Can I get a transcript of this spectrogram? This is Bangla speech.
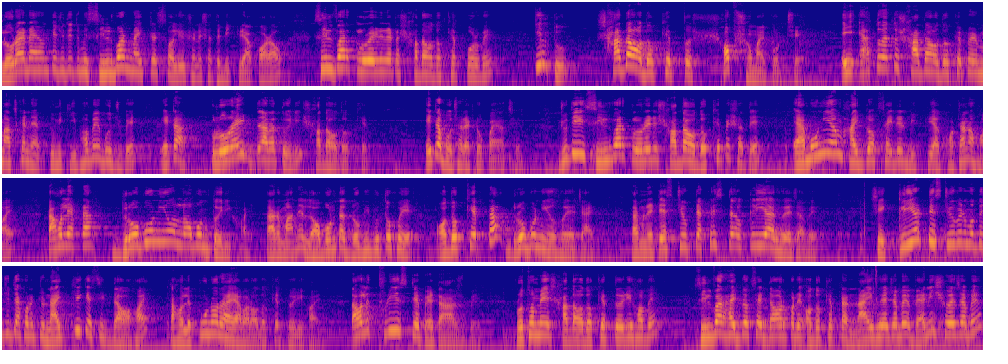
ক্লোরাইড আয়নকে যদি তুমি সিলভার নাইট্রেট সলিউশনের সাথে বিক্রিয়া করাও, সিলভার ক্লোরাইডের একটা সাদা অদক্ষেপ পড়বে। কিন্তু সাদা অদক্ষেপ তো সব সময় পড়ছে। এই এত এত সাদা অদক্ষেপের মাঝখানে তুমি কীভাবে বুঝবে? এটা ক্লোরাইড দ্বারা তৈরি সাদা অদক্ষেপ এটা বোঝার একটা উপায় আছে। যদি এই সিলভার ক্লোরাইডের সাদা অদক্ষেপের সাথে অ্যামোনিয়াম হাইড্রোক্সাইডের বিক্রিয়া ঘটানো হয় তাহলে একটা দ্রবণীয় লবণ তৈরি হয়। তার মানে লবণটা দ্রবীভূত হয়ে অদক্ষেপটা দ্রবণীয় হয়ে যায়। তার মানে টেস্ট টিউবটা ক্রিস্টাল ক্লিয়ার হয়ে যাবে। সেই ক্লিয়ার টেস্ট টিউবের মধ্যে যদি এখন একটু নাইট্রিক অ্যাসিড দেওয়া হয়, তাহলে পুনরায় আবার অদক্ষেপ তৈরি হয়। তাহলে থ্রি স্টেপ এটা আসবে। প্রথমে সাদা অদক্ষেপ তৈরি হবে সিলভার হাইড্রোক্সাইড দেওয়ার পরে অদক্ষেপটা নাই হয়ে যাবে ভ্যানিশ হয়ে যাবে।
